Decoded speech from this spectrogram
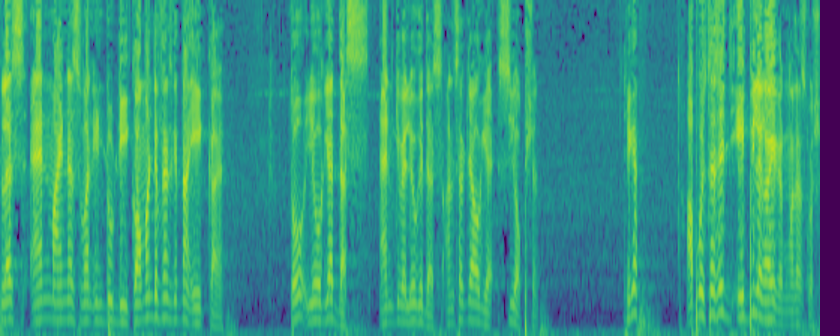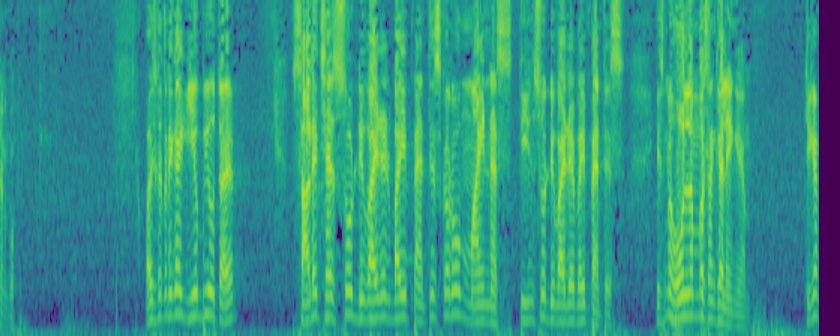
plus n minus one into d common difference कितना? एक का है। तो ये हो गया दस। एन की वैल्यू होगी दस। आंसर क्या हो गया? सी ऑप्शन ठीक है? आपको इस तरह से एपी लगा के करना था इस क्वेश्चन को। और इसका तरीका ये भी होता है, साढ़े छह सौ डिवाइडेड बाई पैंतीस करो माइनस तीन सौ डिवाइडेड बाई पैंतीस। इसमें होल नंबर संख्या लेंगे हम। ठीक है?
